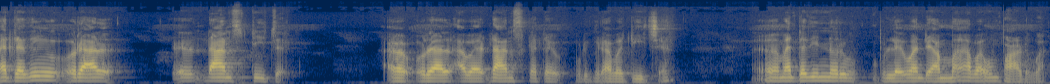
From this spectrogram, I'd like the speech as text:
மற்றது ஒரு ஆள் டான்ஸ் டீச்சர் ஒரு ஆள் அவர் டான்ஸ் கற்று கொடுக்குற அவள் டீச்சர் மற்றது இன்னொரு பிள்ளை வந்து அம்மா அவவும் பாடுவாள்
